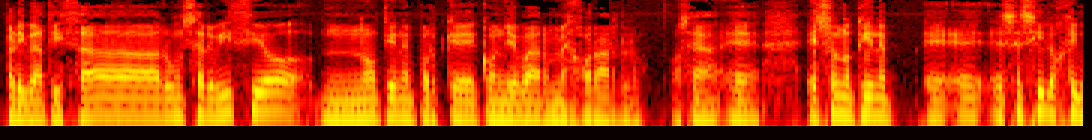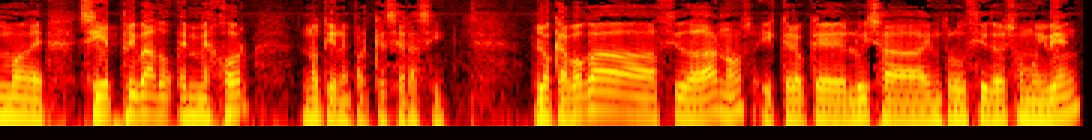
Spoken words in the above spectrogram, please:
privatizar un servicio no tiene por qué conllevar mejorarlo. O sea, eh, eso no tiene, eh, eh, ese silogismo de si es privado es mejor, no tiene por qué ser así. Lo que aboga Ciudadanos, y creo que Luis ha introducido eso muy bien,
